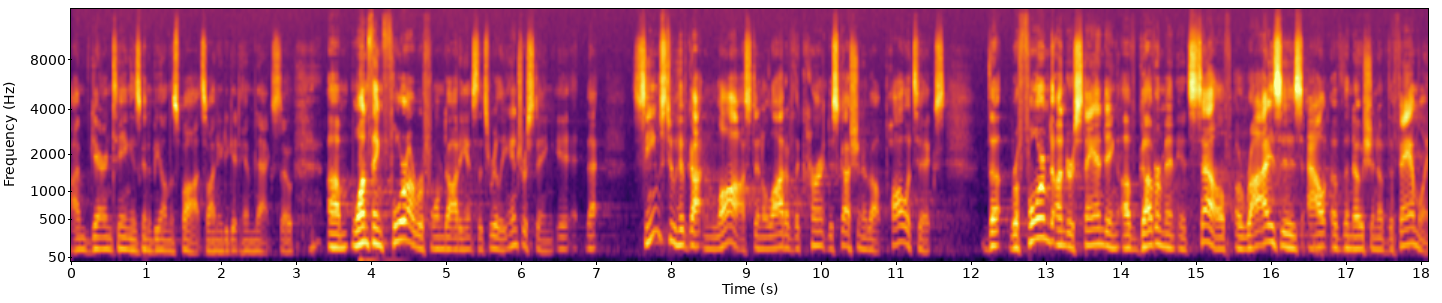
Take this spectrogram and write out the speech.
I'm guaranteeing is going to be on the spot, so I need to get him next. So, um, one thing for our reformed audience that's really interesting it, that seems to have gotten lost in a lot of the current discussion about politics the reformed understanding of government itself arises out of the notion of the family.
